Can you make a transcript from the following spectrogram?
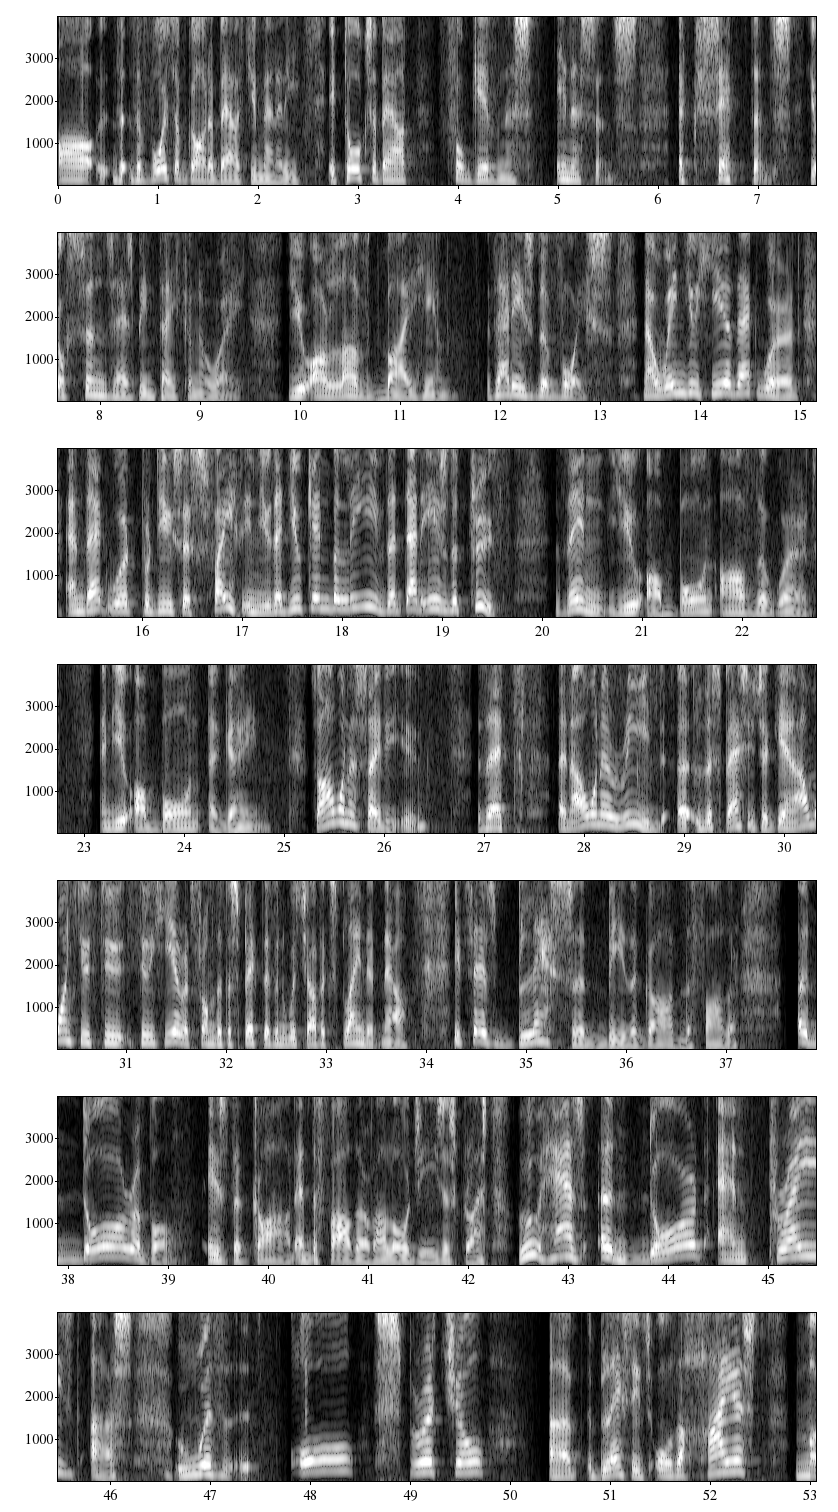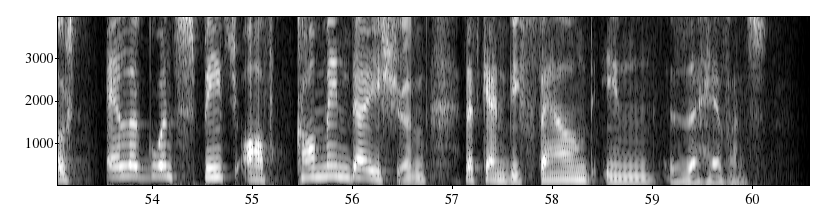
are the, the voice of God about humanity. It talks about forgiveness, innocence, acceptance. Your sins has been taken away. You are loved by Him. That is the voice. Now, when you hear that word and that word produces faith in you that you can believe that that is the truth, then you are born of the word and you are born again. So, I want to say to you that and I want to read uh, this passage again. I want you to, to hear it from the perspective in which I've explained it now. It says, Blessed be the God and the Father. Adorable is the God and the Father of our Lord Jesus Christ, who has adored and praised us with all spiritual uh, blessings, or the highest, most eloquent speech of commendation that can be found in the heavens.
